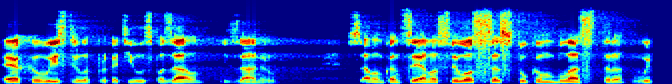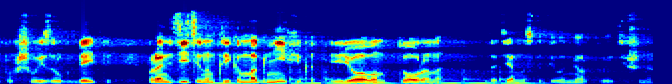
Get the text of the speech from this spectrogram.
Эхо выстрелов прокатилось по залам и замерло. В самом конце оно слилось со стуком бластера, выпавшего из рук Бейты, пронзительным криком «Магнифика» и ревом Торана. Затем наступила мертвая тишина.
